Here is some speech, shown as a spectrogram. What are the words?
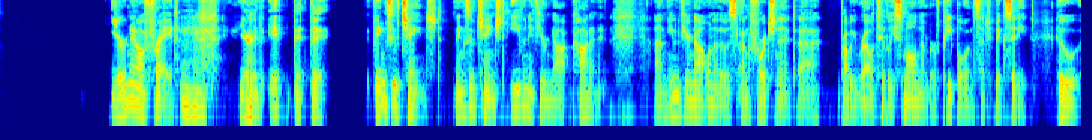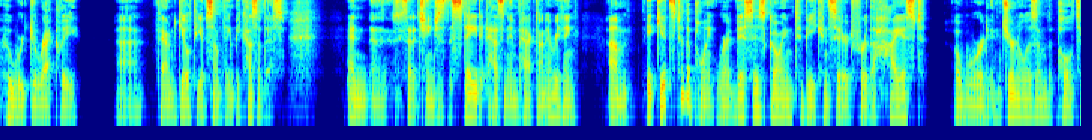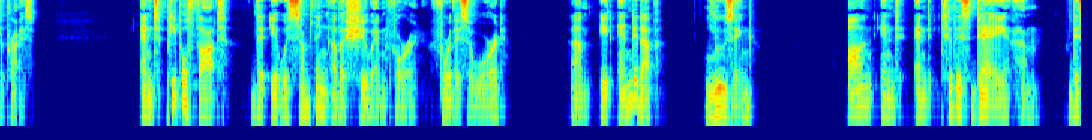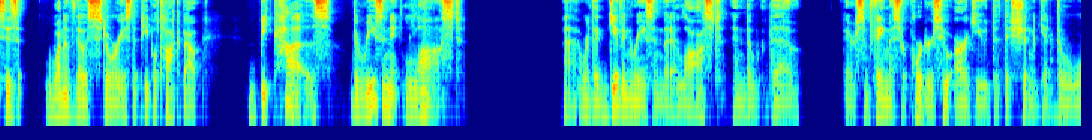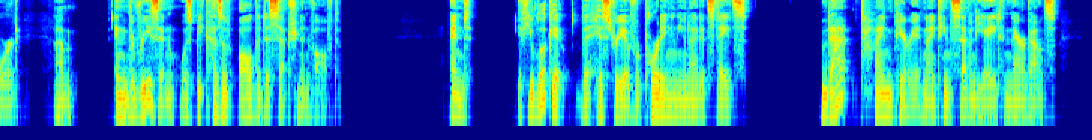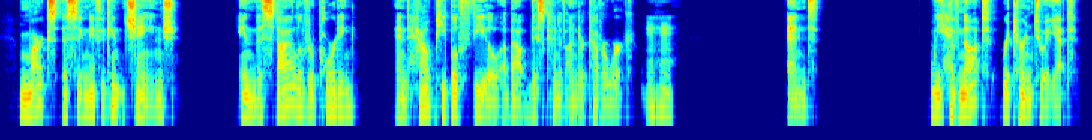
You're now afraid. Mm-hmm. You're it the, the things have changed. Things have changed, even if you're not caught in it. Um, even if you're not one of those unfortunate, uh, probably relatively small number of people in such a big city who who were directly uh, found guilty of something because of this. And I said, it changes the state. It has an impact on everything. Um, it gets to the point where this is going to be considered for the highest award in journalism, the Pulitzer Prize. And people thought that it was something of a shoe in for, for this award. Um, it ended up losing on and, and to this day, um, this is one of those stories that people talk about because the reason it lost, uh, or the given reason that it lost, and the, the, there are some famous reporters who argued that this shouldn't get the reward. Um, and the reason was because of all the deception involved. And if you look at the history of reporting in the United States, that time period, 1978 and thereabouts, marks a significant change in the style of reporting and how people feel about this kind of undercover work. hmm And we have not returned to it yet.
